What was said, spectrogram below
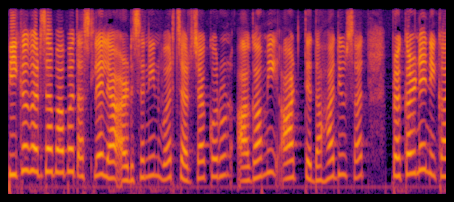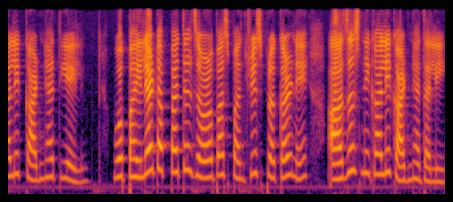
पीक कर्जाबाबत असलेल्या अडचणींवर चर्चा करून आगामी आठ ते दहा दिवसात प्रकरणे निकाली काढण्यात येईल व पहिल्या टप्प्यातील जवळपास पंचवीस प्रकरणे आजच निकाली काढण्यात आली.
